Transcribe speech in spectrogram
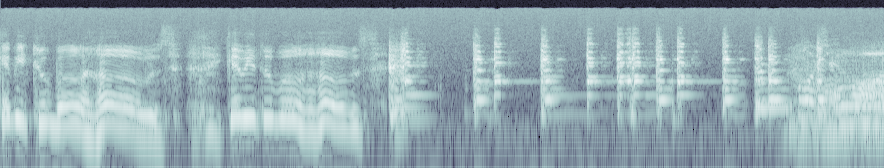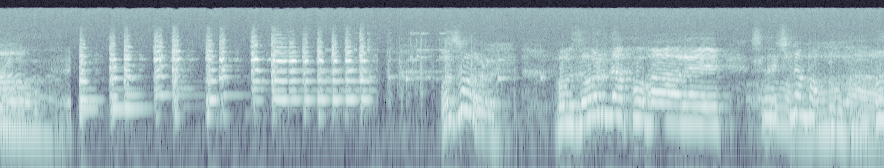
keby tu bol Holmes, keby tu bol Holmes. Pozor na poháre! Slečna ma poháre.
